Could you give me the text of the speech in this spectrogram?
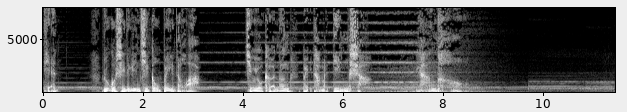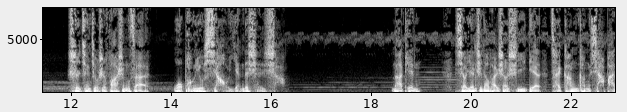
天。如果谁的运气够背的话，就有可能被他们盯上。然后，事情就是发生在我朋友小妍的身上。那天，小妍直到晚上十一点才刚刚下班。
